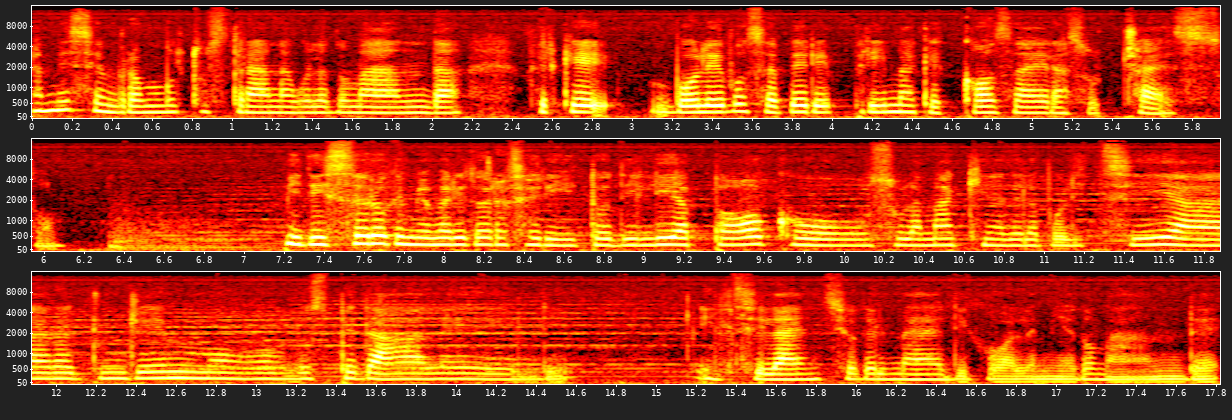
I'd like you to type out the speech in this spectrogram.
A me sembra molto strana quella domanda perché volevo sapere prima che cosa era successo. Mi dissero che mio marito era ferito, di lì a poco sulla macchina della polizia raggiungemmo l'ospedale, lì il silenzio del medico alle mie domande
